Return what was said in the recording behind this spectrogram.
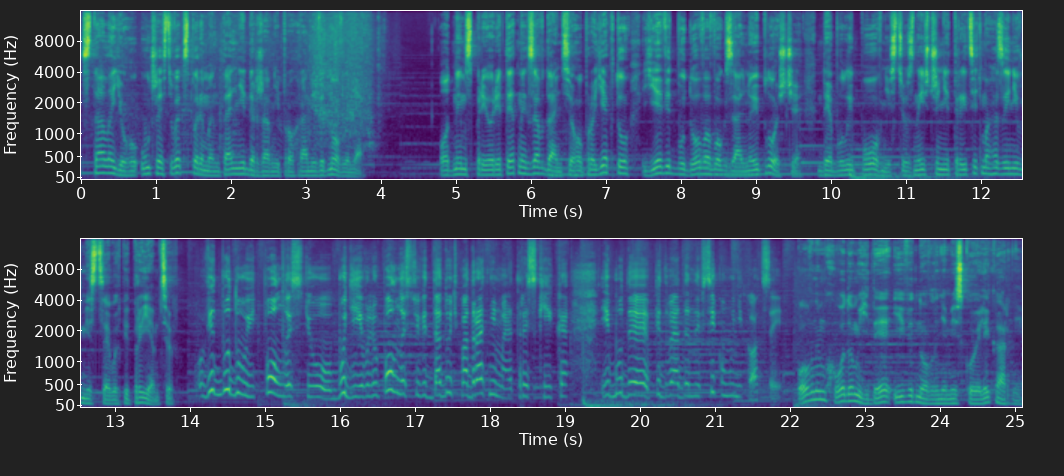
стала його участь в експериментальній державній програмі відновлення. Одним з пріоритетних завдань цього проєкту є відбудова вокзальної площі, де були повністю знищені 30 магазинів місцевих підприємців. Відбудують повністю будівлю, повністю віддадуть квадратні метри скільки, і буде підведені всі комунікації. Повним ходом йде і відновлення міської лікарні.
